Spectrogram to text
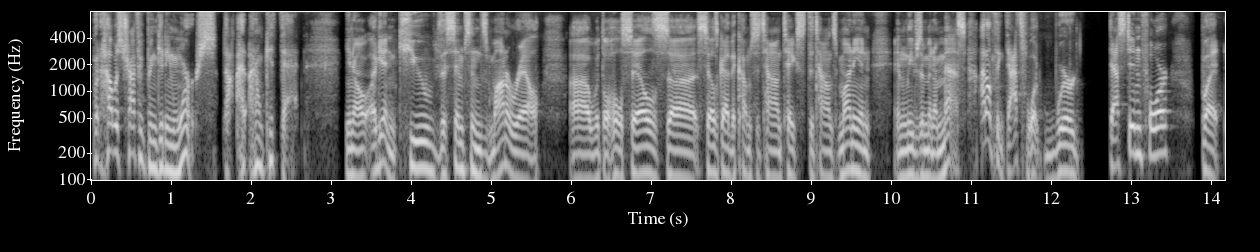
but how has traffic been getting worse? I, I, don't get that. You know, again, cue the Simpsons monorail uh, with the whole sales uh, sales guy that comes to town, takes the town's money, and and leaves them in a mess. I don't think that's what we're destined for. But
